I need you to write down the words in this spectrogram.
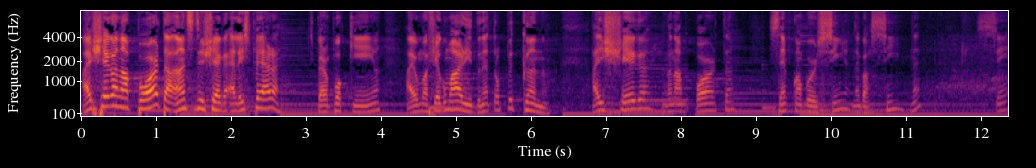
Aí chega na porta, antes de chegar, ela espera. Espera um pouquinho. Aí uma, chega o marido, né? Tropicando. Aí chega, chega na porta, sempre com a bolsinha, negocinho, né? Sim.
